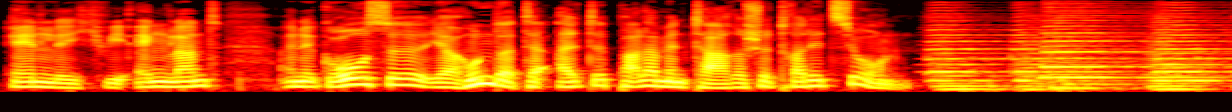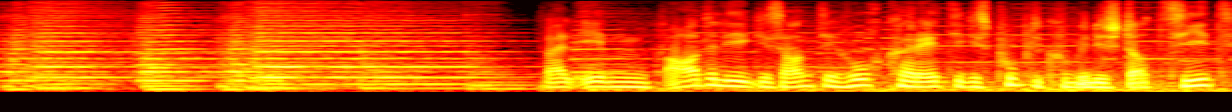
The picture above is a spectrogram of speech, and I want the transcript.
ähnlich wie England, eine große, jahrhundertealte parlamentarische Tradition. Weil eben adelige, gesandte, hochkarätiges Publikum in die Stadt zieht,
